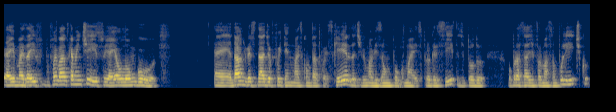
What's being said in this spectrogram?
aí, mas aí foi basicamente isso. E aí, ao longo é, da universidade, eu fui tendo mais contato com a esquerda, tive uma visão um pouco mais progressista de todo o processo de formação político.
